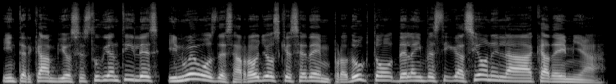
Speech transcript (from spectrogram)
intercambios estudiantiles y nuevos desarrollos que se den producto de la investigación en la academia.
